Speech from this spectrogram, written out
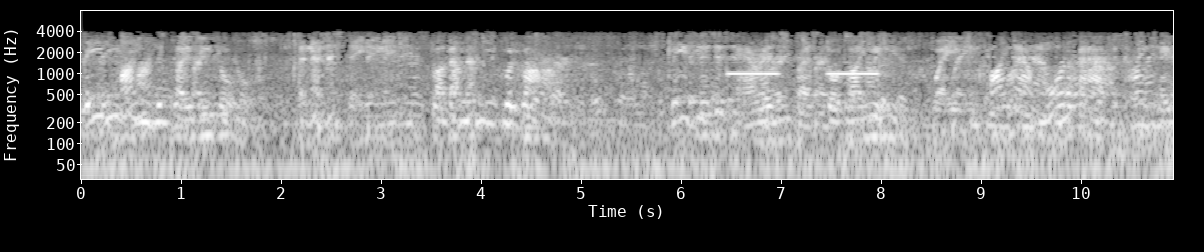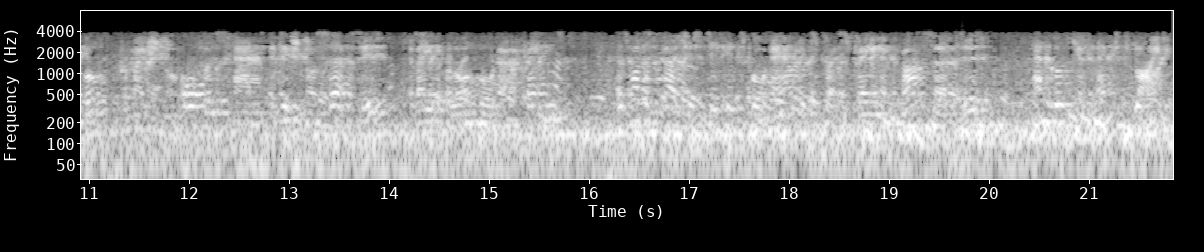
Please mind the closing doors. The next station is Slavyansky Boulevard. Please visit aeroexpress.ru, where you can find out more about the timetable, promotional offers, and additional services available on board our trains, as well as purchase tickets for Aeroexpress train and bus services, and book your next flight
